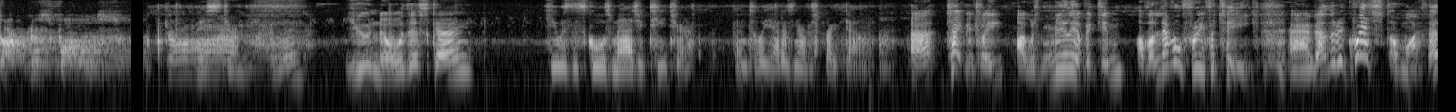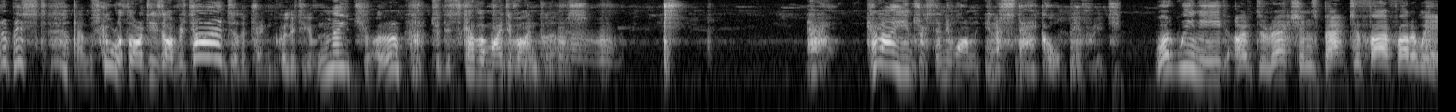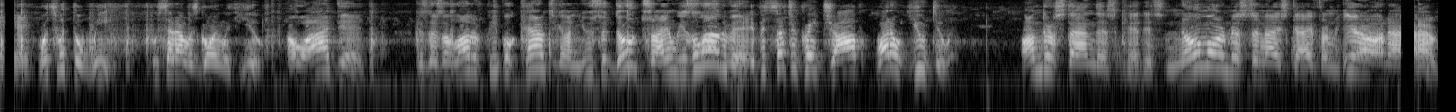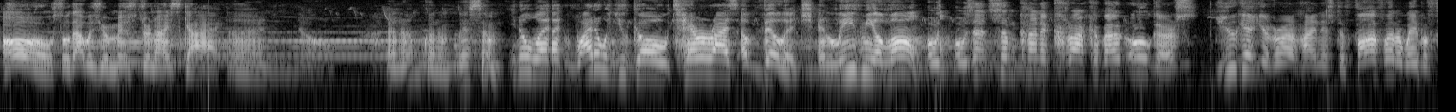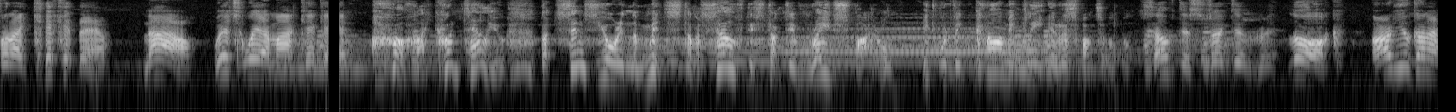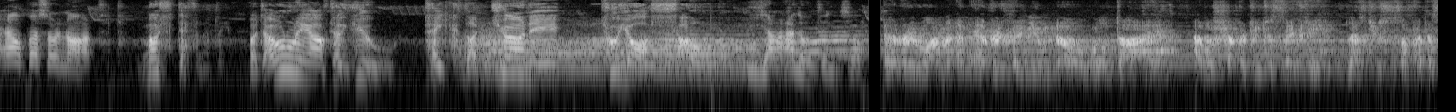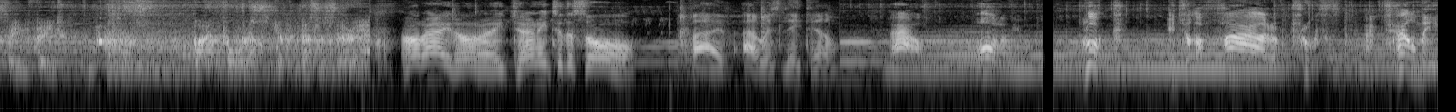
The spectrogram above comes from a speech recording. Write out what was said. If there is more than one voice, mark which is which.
Speaker 1: darkness falls.
Speaker 2: Mr. Merlin?
Speaker 3: You know this guy?
Speaker 2: He was the school's magic teacher until he had his nervous breakdown.
Speaker 4: Uh, technically, I was merely a victim of a level 3 fatigue, and at the request of my therapist and the school authorities, I've retired to the tranquility of nature to discover my divine purpose. Now, can I interest anyone in a snack or beverage?
Speaker 3: What we need are directions back to far, far away.
Speaker 2: What's with the we? Who said I was going with you?
Speaker 3: Oh, I did. Because there's a lot of people counting on you, so don't try and weasel out of it.
Speaker 2: If it's such a great job, why don't you do it?
Speaker 3: Understand this, kid. It's no more Mr. Nice Guy from here on out.
Speaker 2: Oh, so that was your Mr. Nice Guy.
Speaker 3: I know. And I'm gonna miss him.
Speaker 2: You know what? Why don't you go terrorize a village and leave me alone?
Speaker 3: Oh, oh, is that some kind of crack about ogres? You get your Royal Highness to far, far away before I kick it there. Now, which way am I kicking?
Speaker 4: Oh, I could tell you, but since you're in the midst of a self-destructive rage spiral, it would be karmically irresponsible.
Speaker 3: Self-destructive. Look, are you gonna help us or not?
Speaker 4: Most definitely, but only after you take the journey to your soul.
Speaker 3: Yeah, I don't think so.
Speaker 1: Everyone and everything you know will die. I will shepherd you to safety, lest you suffer the same fate. By force, if necessary.
Speaker 3: All right, all right. Journey to the soul. Five hours later.
Speaker 4: Now, all of you, look into the fire of truth and tell me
